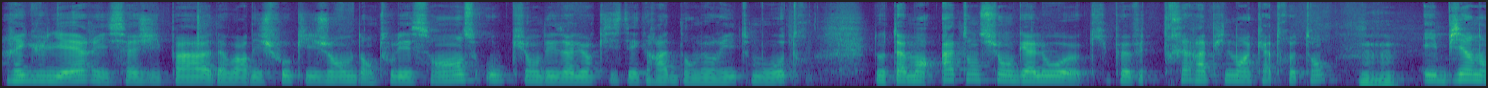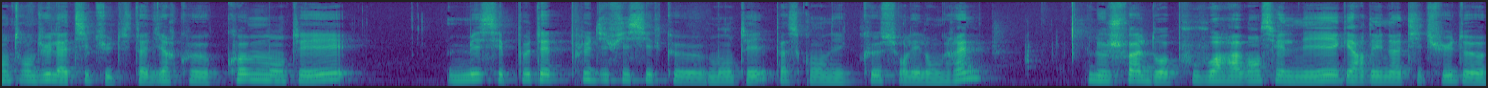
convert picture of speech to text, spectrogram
régulières. Il ne s'agit pas d'avoir des chevaux qui jambent dans tous les sens ou qui ont des allures qui se dégradent dans le rythme ou autre. Notamment attention aux galops euh, qui peuvent être très rapidement à quatre temps. Mhm. Et bien entendu l'attitude, c'est-à-dire que comme monter, mais c'est peut-être plus difficile que monter parce qu'on n'est que sur les longues graines. Le cheval doit pouvoir avancer le nez, garder une attitude, euh,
